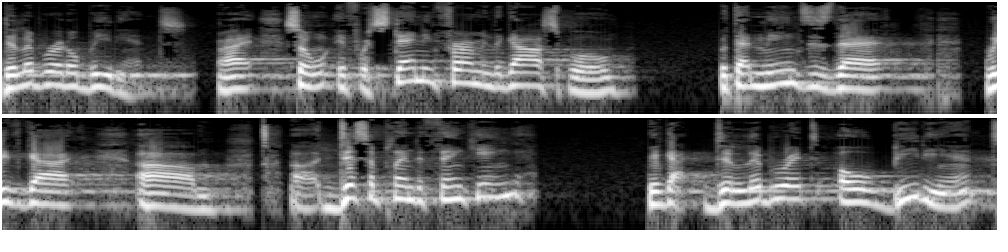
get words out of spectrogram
Deliberate obedience, right? So if we're standing firm in the gospel, what that means is that we've got um, uh, disciplined thinking, we've got deliberate obedience,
